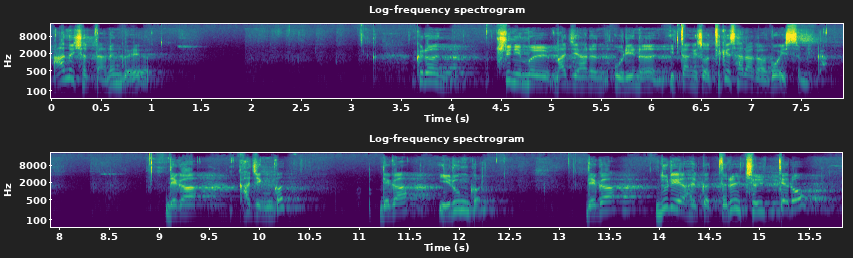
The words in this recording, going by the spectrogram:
않으셨다는 거예요. 그런 주님을 맞이하는 우리는 이 땅에서 어떻게 살아가고 있습니까? 내가 가진 것, 내가 이룬 것, 내가 누려야 할 것들을 절대로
